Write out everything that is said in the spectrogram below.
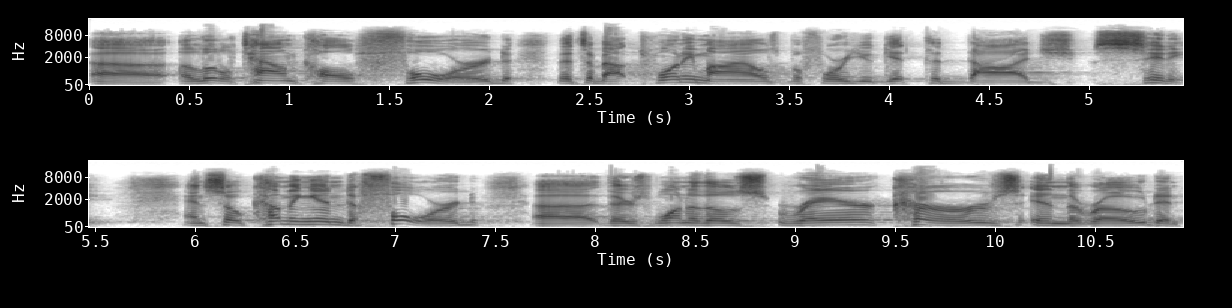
uh, a little town called Ford that's about twenty miles before you get to Dodge City. And so coming into Ford, uh, there's one of those rare curves in the road and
